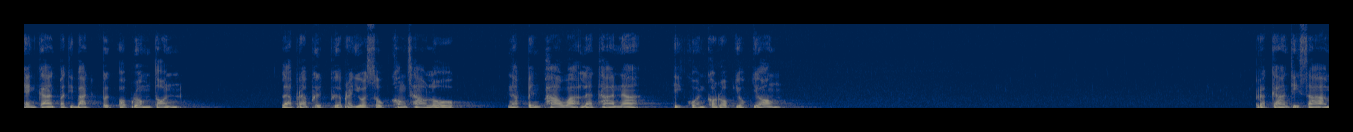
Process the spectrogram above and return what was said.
แห่งการปฏิบัติฝึกอบรมตน และประพฤติเพื่อประโยชน์สุขของชาวโลก นับเป็นภาวะและฐานะที่ควรเคารพยกย่อง ประการที่สาม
